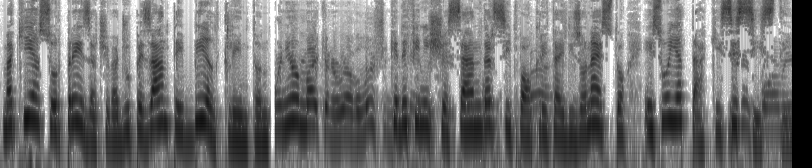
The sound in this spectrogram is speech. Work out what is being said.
ma chi a sorpresa ci va giù pesante Bill Clinton, che definisce Sanders ipocrita e disonesto e i suoi attacchi sessisti.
